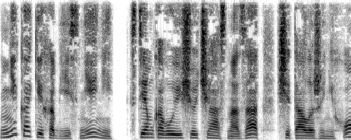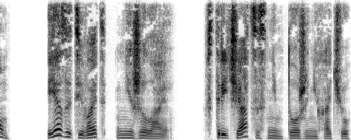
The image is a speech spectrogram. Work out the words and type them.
Никаких объяснений с тем, кого еще час назад считала женихом, я затевать не желаю. Встречаться с ним тоже не хочу,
